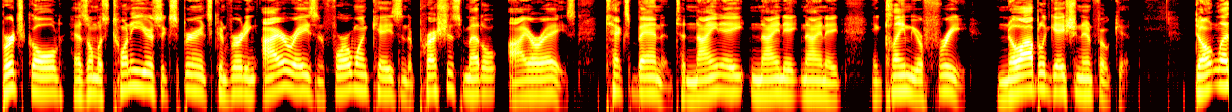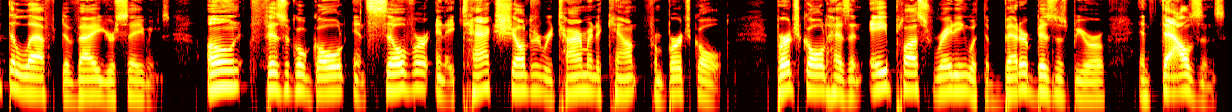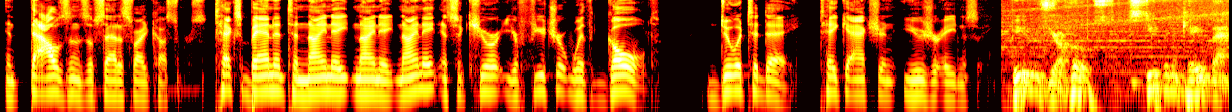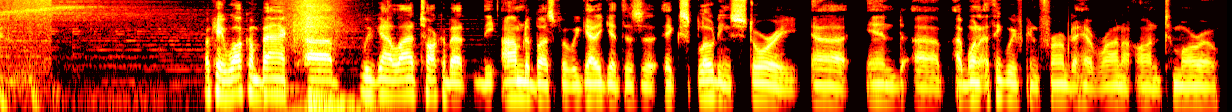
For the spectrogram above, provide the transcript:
Birch Gold has almost 20 years' experience converting IRAs and 401ks into precious metal IRAs. Text Bannon to 989898 and claim your free, no obligation info kit. Don't let the left devalue your savings. Own physical gold and silver in a tax sheltered retirement account from Birch Gold. Birch Gold has an A plus rating with the Better Business Bureau and thousands and thousands of satisfied customers. Text Bannon to 989898 and secure your future with gold. Do it today. Take action. Use your agency. Here's your host, Stephen K. Bannon. Okay, welcome back. Uh, we've got a lot of talk about the omnibus, but we got to get this uh, exploding story. Uh, and uh, I want. I think we've confirmed to have Ronna on tomorrow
